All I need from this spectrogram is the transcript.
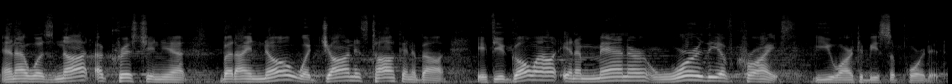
And I was not a Christian yet, but I know what John is talking about. If you go out in a manner worthy of Christ, you are to be supported.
